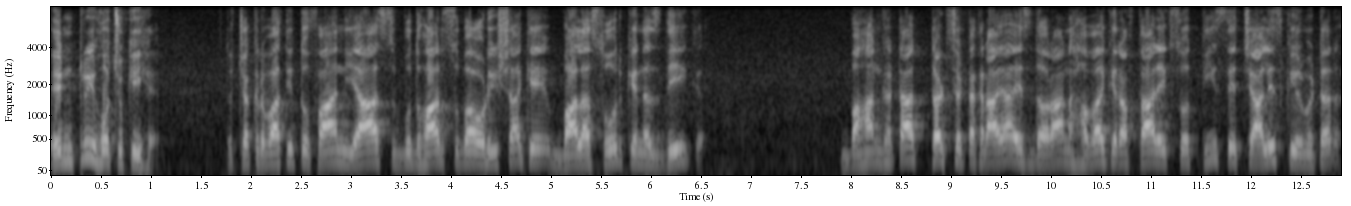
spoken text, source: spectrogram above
एंट्री हो चुकी है। तो चक्रवाती तूफ़ान यास बुधवार सुबह ओडिशा के बालासोर के नज़दीक बहानघटा तट से टकराया। इस दौरान हवा की रफ्तार 130 से 40 किलोमीटर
